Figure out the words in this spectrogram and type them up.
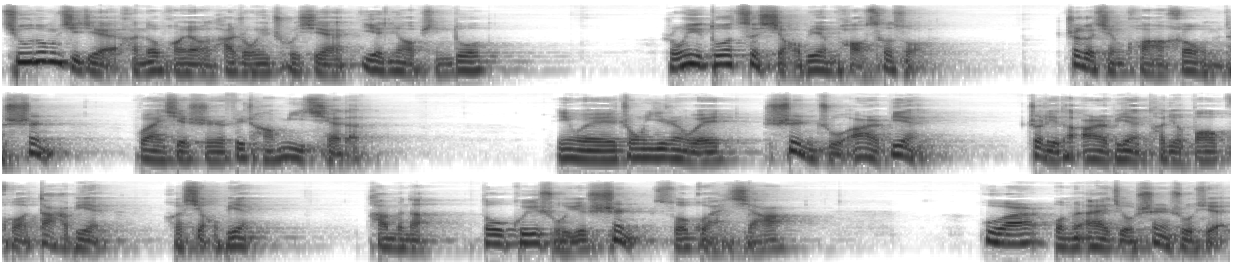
秋冬季节，很多朋友他容易出现夜尿频多，容易多次小便跑厕所。这个情况和我们的肾关系是非常密切的，因为中医认为肾主二便，这里的二便它就包括大便和小便，它们呢都归属于肾所管辖。故而我们艾灸肾腧穴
